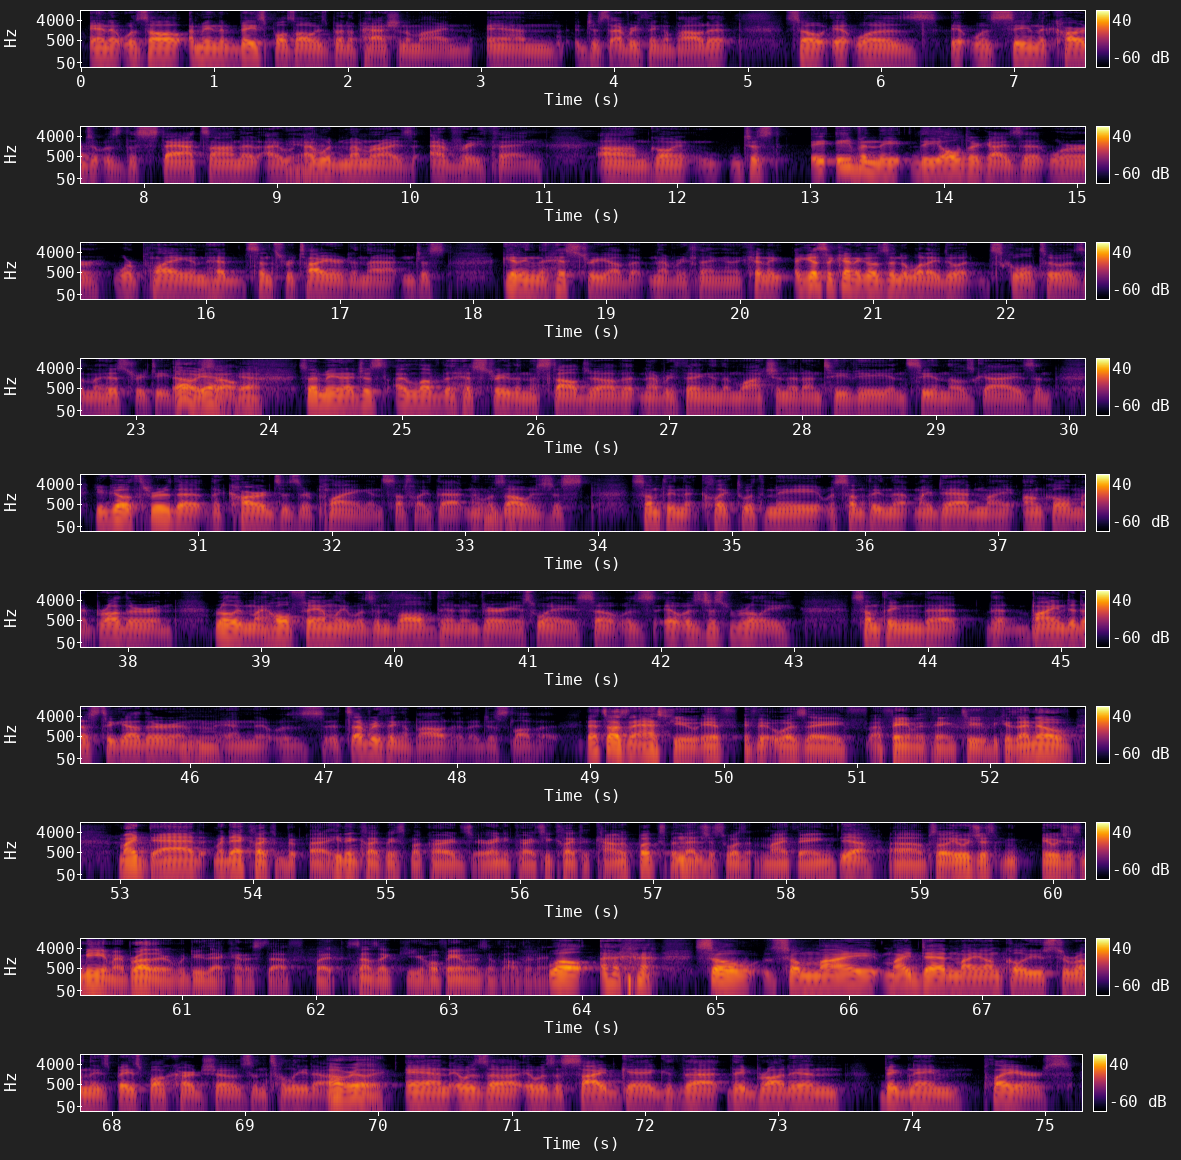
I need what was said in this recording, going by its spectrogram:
and it was all. I mean, baseball's always been a passion of mine, and just everything about it. So it was it was seeing the cards. It was the stats on it. I yeah. I would memorize everything. Um, going just even the the older guys that were were playing and had since retired and that and just getting the history of it and everything. And it kind of, I guess it kind of goes into what I do at school too, as I'm a history teacher. Oh, yeah, so, yeah. So I mean, I just I love the history, the nostalgia of it, and everything, and then watching it on TV and seeing those guys, and you go through the the cards as they're playing and stuff like that, and it was Mm-hmm. always just something that clicked with me. It was something that my dad, and my uncle, and my brother, and really my whole family was involved in in various ways. So it was it was just really something that that binded us together, and Mm-hmm. and it was it's everything about it. I just love it. That's what I was gonna ask you if if it was a, a family thing too, because I know my dad my dad collected uh, he didn't collect baseball cards or any cards he collected comic books, but that just wasn't my thing. Mm-hmm. Yeah. Um, so it was just it was just me and my brother would do that kind of stuff. But it sounds like your whole family was involved in it. Well, so so my my dad and my uncle used to run these baseball card shows in Toledo. oh really? and it was a it was a side gig that they brought in big name players,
